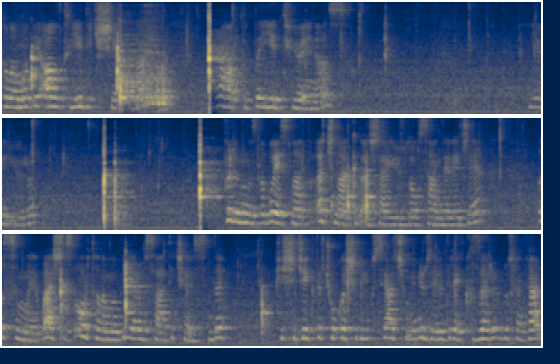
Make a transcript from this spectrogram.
Ortalama bir 6-7 kişiye kadar rahatlıkla yetiyor en az. Yayıyorum. Fırınınızda bu esnada açın arkadaşlar 190 derece. Isınmaya başlasın. Ortalama bir yarım saat içerisinde pişecektir. Çok aşırı yükseğe açmayın. Üzeri direkt kızarır. Bu sefer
